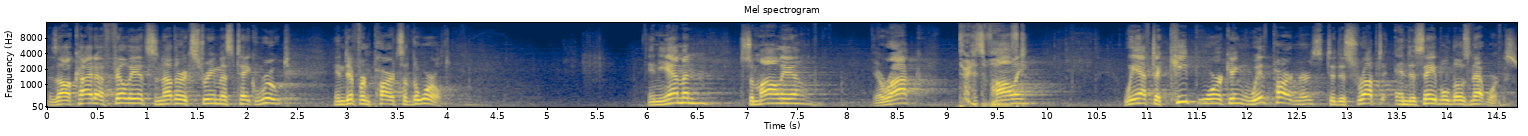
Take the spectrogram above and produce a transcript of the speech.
as Al Qaeda affiliates and other extremists take root in different parts of the world. In Yemen, Somalia, Iraq, Mali, we have to keep working with partners to disrupt and disable those networks.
